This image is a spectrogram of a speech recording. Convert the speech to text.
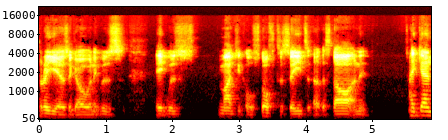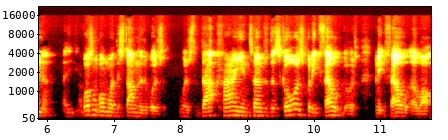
three years ago, and it was it was magical stuff to see at the start. And it, again, it wasn't one where the standard was was that high in terms of the scores, but it felt good and it felt a lot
